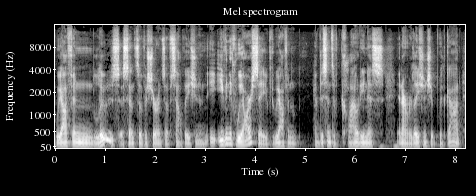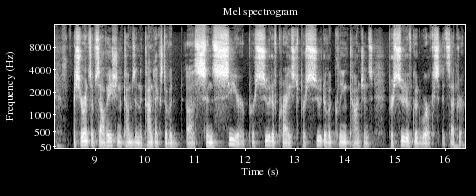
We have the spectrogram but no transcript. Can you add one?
We often lose a sense of assurance of salvation. And even if we are saved, we often have the sense of cloudiness in our relationship with God. Assurance of salvation comes in the context of a, a, sincere pursuit of Christ, pursuit of a clean conscience, pursuit of good works, etc.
